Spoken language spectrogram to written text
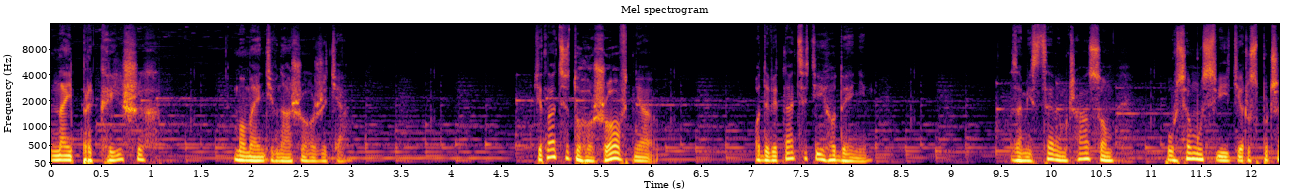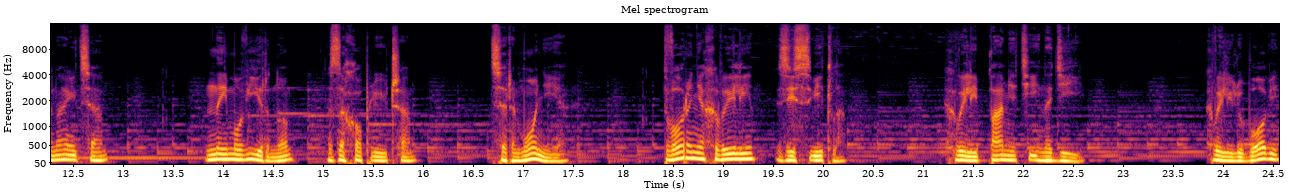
найприкріших моментів нашого життя. 15 жовтня о 19 годині за місцевим часом по всьому світі розпочинається неймовірно захоплююча церемонія творення хвилі зі світла хвилі пам'яті і надії, хвилі любові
